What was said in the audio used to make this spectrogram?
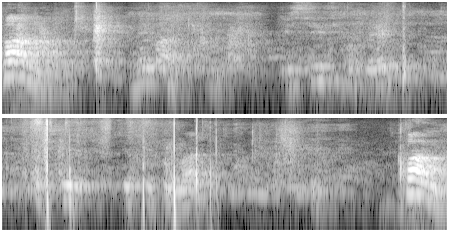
Bam L'image. Ici, s'il vous plaît. Bam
